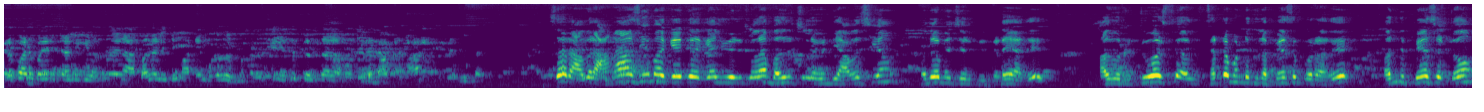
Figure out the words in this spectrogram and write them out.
எடப்பாடி பழனிசாமிக்கு வந்து நான் பதிலளிக்க மாட்டேன் முதல்வர் சொன்னதுக்கு எதிர்க்கருத்தாக நம்ம வந்து பார்க்கணுமா. சார் அவர் அனாவசியமாக கேட்குற கேள்விகளுக்கெல்லாம் பதில் சொல்ல வேண்டிய அவசியம் முதலமைச்சருக்கு கிடையாது. அது ஒரு டுவர்ஸ் சட்டமன்றத்தில் பேச போகிறாரு வந்து பேசட்டும்.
